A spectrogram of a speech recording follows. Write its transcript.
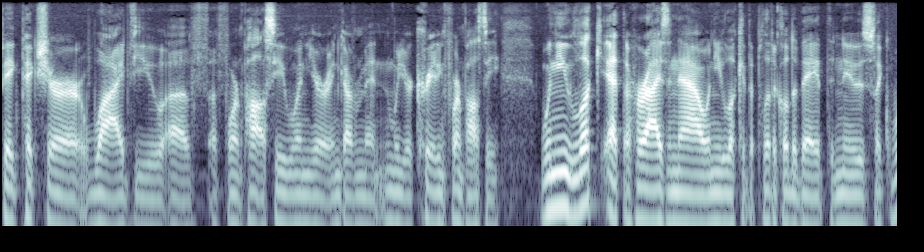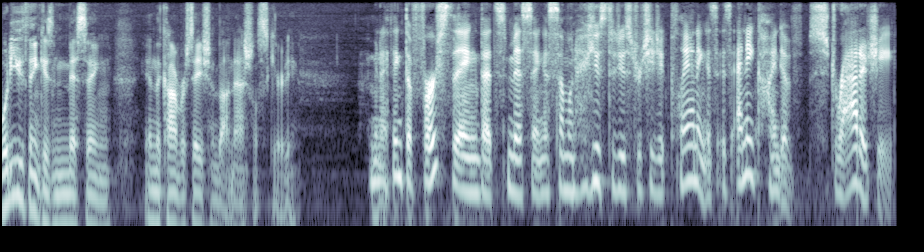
big picture, wide view of, of foreign policy when you're in government and when you're creating foreign policy. When you look at the horizon now, when you look at the political debate, the news, like what do you think is missing in the conversation about national security? I mean, I think the first thing that's missing as someone who used to do strategic planning is, is any kind of strategy.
